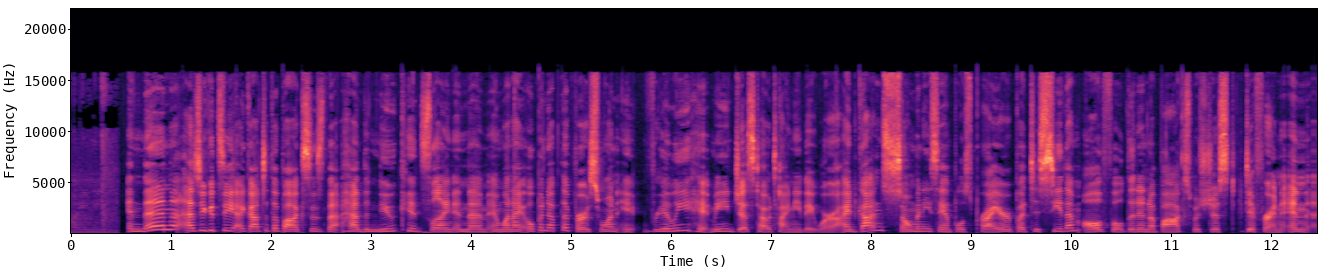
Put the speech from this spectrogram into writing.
tiny. And then, as you could see, I got to the boxes that had the new kids line in them. And when I opened up the first one, it really hit me just how tiny they were. I'd gotten so many samples prior, but to see them all folded in a box was just different. And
